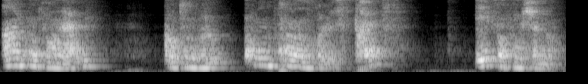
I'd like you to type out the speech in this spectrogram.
incontournable quand on veut comprendre le stress et son fonctionnement.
